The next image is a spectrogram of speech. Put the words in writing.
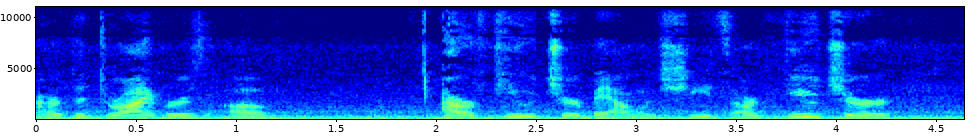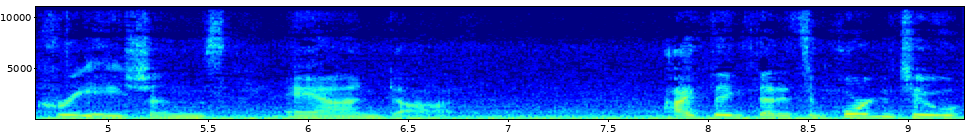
are the drivers of our future balance sheets, our future creations, and uh, I think that it's important to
